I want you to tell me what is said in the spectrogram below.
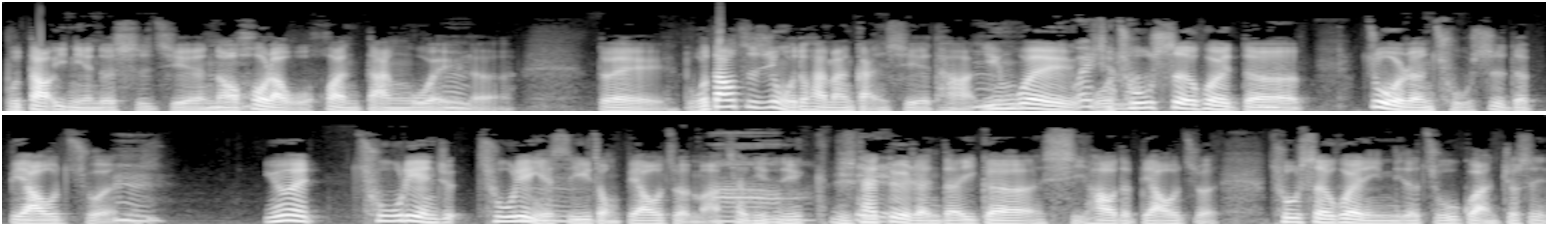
不到一年的时间，然后后来我换单位了。对，我到至今我都还蛮感谢他，因为我出社会的做人处事的标准，因为初恋就初恋也是一种标准嘛，你你你在对人的一个喜好的标准，出社会你你的主管就是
